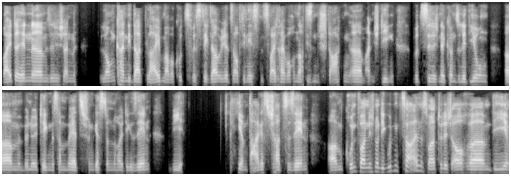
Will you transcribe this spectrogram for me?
weiterhin ähm, sich ein Long-Kandidat bleiben, aber kurzfristig, glaube ich, jetzt auf die nächsten zwei, drei Wochen nach diesen starken ähm, Anstiegen wird es sicherlich eine Konsolidierung ähm, benötigen. Das haben wir jetzt schon gestern und heute gesehen, wie hier im Tageschart zu sehen. Ähm, Grund waren nicht nur die guten Zahlen, es war natürlich auch ähm, die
